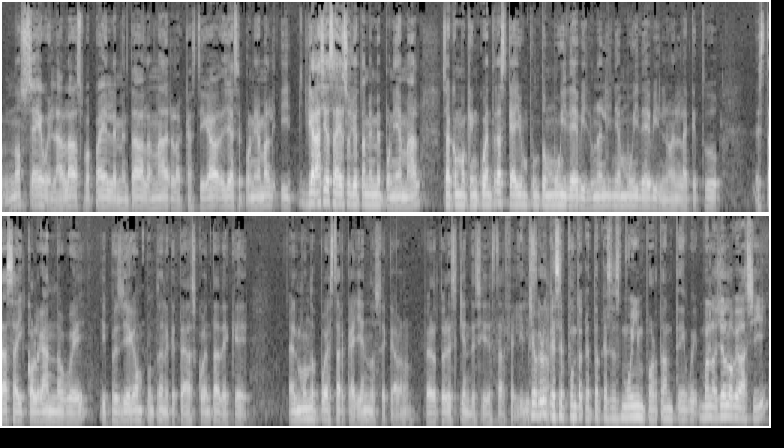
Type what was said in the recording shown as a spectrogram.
no sé, güey, le hablaba a su papá y le mentaba a la madre o la castigaba, ella se ponía mal y gracias a eso yo también me ponía mal. O sea, como que encuentras que hay un punto muy débil, una línea muy débil, ¿no? En la que tú estás ahí colgando, güey, y pues llega un punto en el que te das cuenta de que el mundo puede estar cayéndose, cabrón, pero tú eres quien decide estar feliz. Yo creo que ese punto que tocas es muy importante, güey. Bueno, yo lo veo así,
